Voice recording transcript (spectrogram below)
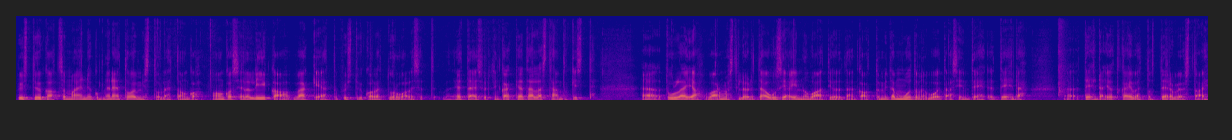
pystyy katsomaan ennen kuin menee toimistolle, että onko, onko siellä liikaa väkeä, että pystyykö olemaan turvalliset etäisyydet, niin kaikkea tällaistähän toki sitten tulee ja varmasti löydetään uusia innovaatioita tämän kautta, mitä muuta me voitaisiin te- tehdä, tehdä, jotka eivät ole terveys- tai,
